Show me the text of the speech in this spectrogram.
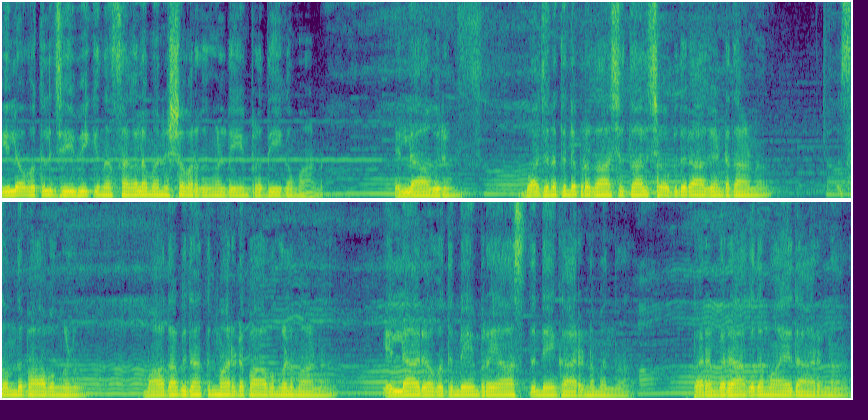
ഈ ലോകത്തിൽ ജീവിക്കുന്ന സകല മനുഷ്യവർഗങ്ങളുടെയും പ്രതീകമാണ്. എല്ലാവരും വചനത്തിന്റെ പ്രകാശത്താൽ ശോഭിതരാകേണ്ടതാണ്. സ്വന്തം പാവങ്ങളും മാതാപിതാക്കന്മാരുടെ പാവങ്ങളുമാണ് എല്ലാ രോഗത്തിന്റെയും പ്രയാസത്തിന്റെയും കാരണമെന്ന പരമ്പരാഗതമായ ധാരണ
